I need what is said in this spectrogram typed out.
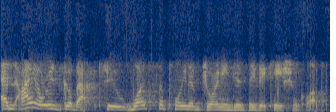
And I always go back to what's the point of joining Disney Vacation Club?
